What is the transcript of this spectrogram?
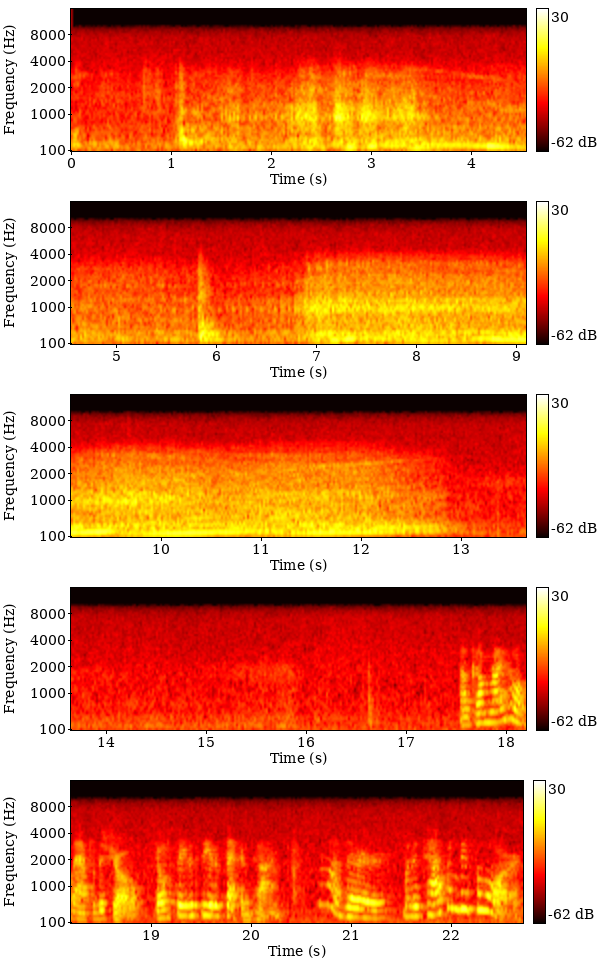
Yeah. I'll come right home after the show. Don't stay to see it a second time. Mother. Well, it's happened before.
